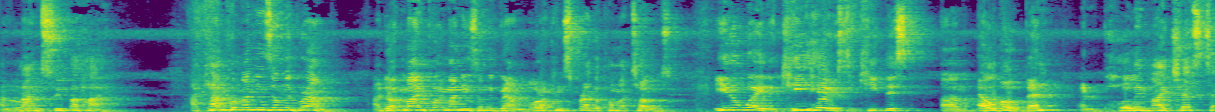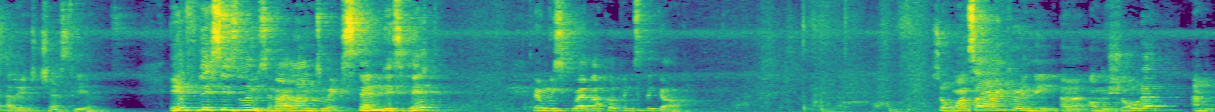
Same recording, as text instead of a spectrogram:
and land super high. I can put my knees on the ground. I don't mind putting my knees on the ground or I can sprag up on my toes. Either way, the key here is to keep this um, elbow bent and pulling my chest to Elliott's chest here. If this is loose and I allow him to extend his hip, then we square back up into the guard. So once I anchor in the, uh, on the shoulder, I'm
